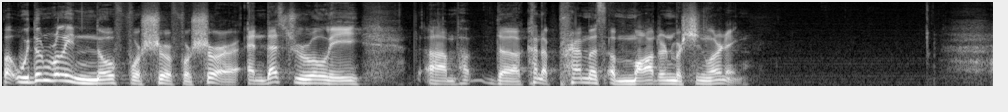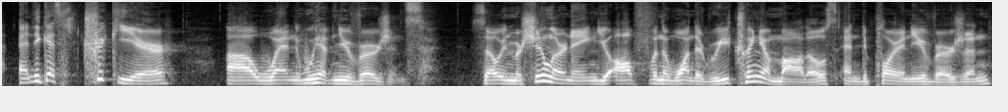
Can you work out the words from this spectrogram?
But we don't really know for sure for sure, and that's really um, the kind of premise of modern machine learning. And it gets trickier uh, when we have new versions. So in machine learning, you often want to retrain your models and deploy a new version.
